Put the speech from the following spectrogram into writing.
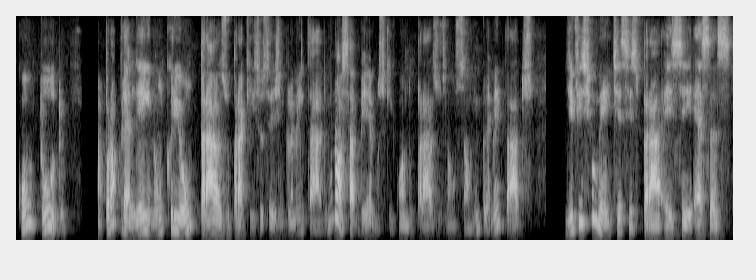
Contudo, a própria lei não criou um prazo para que isso seja implementado. E nós sabemos que quando prazos não são implementados, dificilmente esses pra, esse, essas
